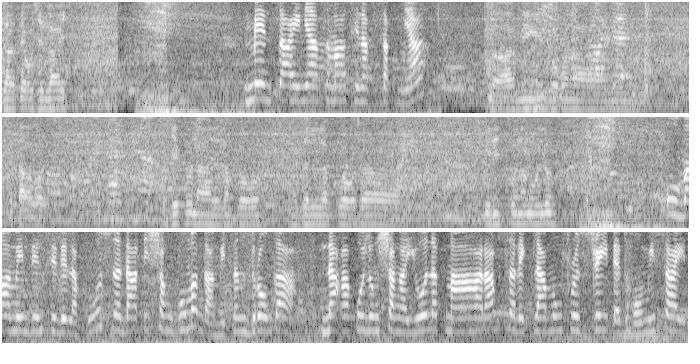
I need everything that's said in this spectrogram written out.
dati ako si Lais. Mensahe niya sa mga sinaksak niya, Humingi po ako na patawad. Kasi po naalala po ako, nadala lang po ako sa init po ng ulo. Umamin din si De La Cruz na dati siyang gumagamit ng droga. Nakakulong siya ngayon at mahaharap sa reklamong frustrated homicide.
